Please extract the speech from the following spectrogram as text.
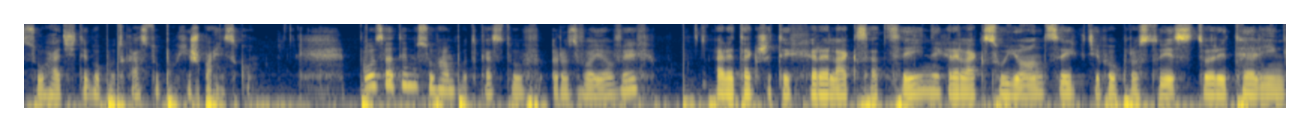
słuchać tego podcastu po hiszpańsku. Poza tym słucham podcastów rozwojowych, ale także tych relaksacyjnych, relaksujących, gdzie po prostu jest storytelling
